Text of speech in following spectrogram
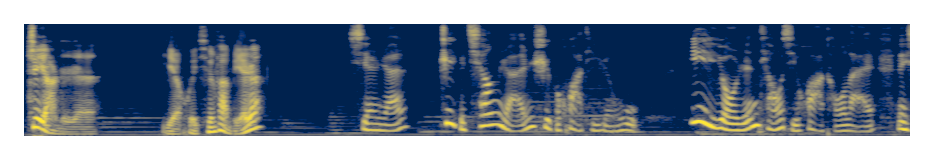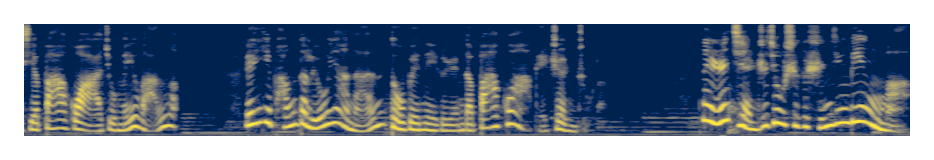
这样的人也会侵犯别人？显然，这个羌然是个话题人物，一有人挑起话头来，那些八卦就没完了。连一旁的刘亚楠都被那个人的八卦给镇住了。那人简直就是个神经病嘛！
